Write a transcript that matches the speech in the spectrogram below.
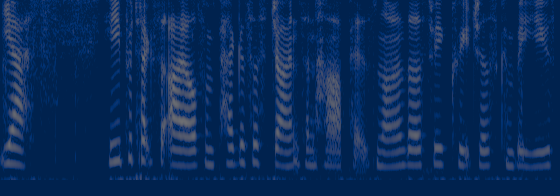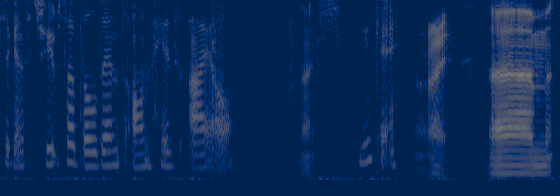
Yes. He protects the Isle from Pegasus giants and harpies. None of those three creatures can be used against troops or buildings on his Isle. Nice. Okay. All right. Um,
